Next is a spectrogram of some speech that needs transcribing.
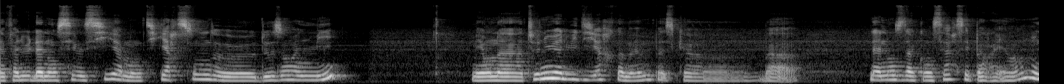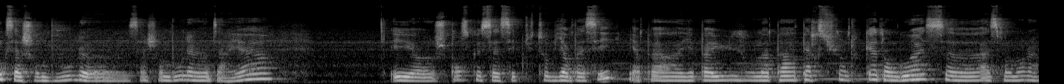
a fallu l'annoncer aussi à mon petit garçon de deux ans et demi. Mais on a tenu à lui dire quand même parce que bah, l'annonce d'un cancer, c'est pas rien. Donc ça chamboule, ça chamboule à l'intérieur. Et euh, je pense que ça s'est plutôt bien passé. Il y a pas, y a pas eu, on n'a pas aperçu en tout cas d'angoisse euh, à ce moment-là.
